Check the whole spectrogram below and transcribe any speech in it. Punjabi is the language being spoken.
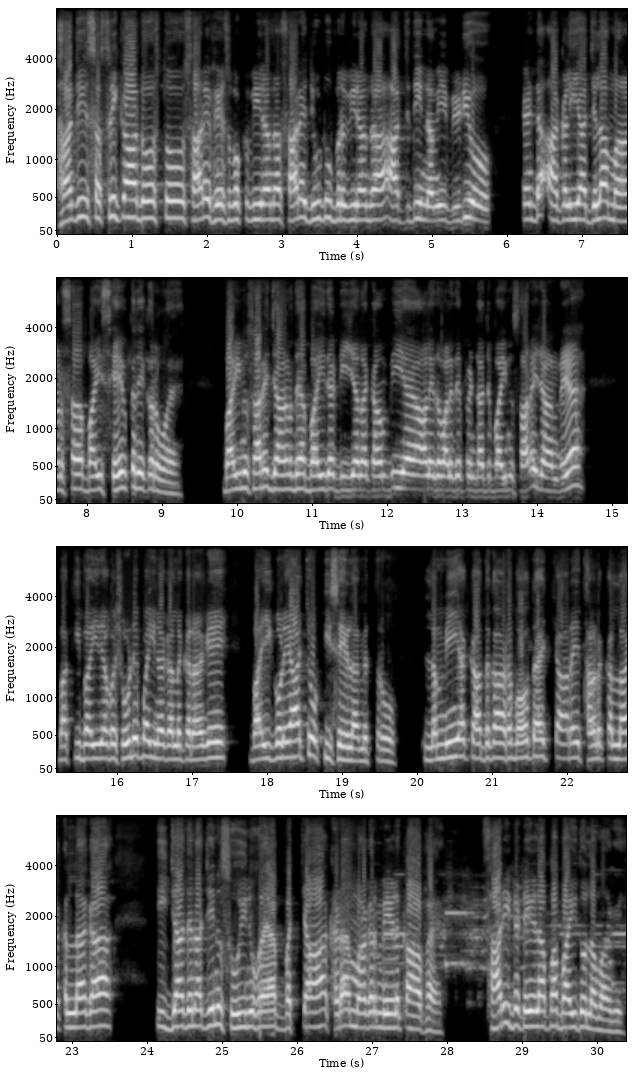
ਹਾਂਜੀ, ਸਤਿ ਸ੍ਰੀ ਅਕਾਲ ਦੋਸਤੋ। ਸਾਰੇ ਫੇਸਬੁੱਕ ਵੀਰਾਂ ਦਾ, ਸਾਰੇ ਯੂਟਿਊਬਰ ਵੀਰਾਂ ਦਾ ਅੱਜ ਦੀ ਨਵੀਂ ਵੀਡੀਓ ਪਿੰਡ ਅਕਲੀਆ ਜ਼ਿਲ੍ਹਾ ਮਾਨਸਾ ਬਾਈ ਸੇਵਕ ਦੇ ਘਰੋਂ ਹੈ। ਬਾਈ ਨੂੰ ਸਾਰੇ ਜਾਣਦੇ ਆ, ਬਾਈ ਦਾ ਡੀਜਿਆਂ ਦਾ ਕੰਮ ਵੀ ਹੈ, ਆਲੇ ਦੁਆਲੇ ਦੇ ਪਿੰਡਾਂ 'ਚ ਬਾਈ ਨੂੰ ਸਾਰੇ ਜਾਣਦੇ ਆ। ਬਾਕੀ ਬਾਈ ਦੇ ਆਪਾਂ ਛੋਟੇ ਭਾਈ ਨਾਲ ਗੱਲ ਕਰਾਂਗੇ। ਬਾਈ ਕੋਲੇ ਆ ਝੋਟੀ ਸੇਲ ਆ ਮਿੱਤਰੋ। ਲੰਮੀ ਆ, ਕੱਦ ਕਾਠ ਬਹੁਤ ਹੈ, ਚਾਰੇ ਥਣ ਕੱਲਾ ਕੱਲਾ ਗਾ ਤੀਜਾ ਦਿਨ ਅੱਜ ਇਹਨੂੰ ਸੂਈ ਨੂੰ ਹੋਇਆ ਬੱਚਾ ਆਹ ਖੜਾ, ਮਗਰ ਮੇਲ ਕਾਫ ਹੈ। ਸਾਰੀ ਡਿਟੇਲ ਆਪਾਂ ਬਾਈ ਤੋਂ ਲਵਾਂਗੇ।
